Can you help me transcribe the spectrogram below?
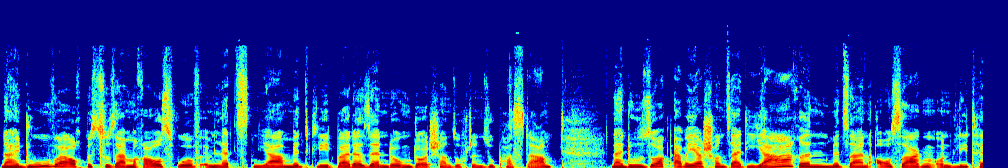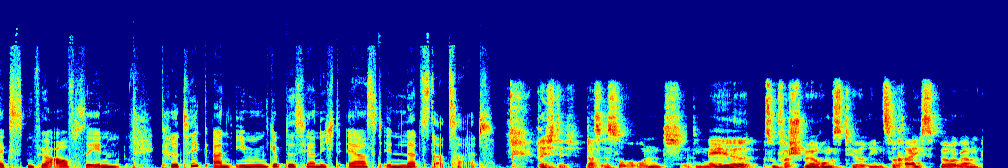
Naidu war auch bis zu seinem Rauswurf im letzten Jahr Mitglied bei der Sendung Deutschland sucht den Superstar. Naidu sorgt aber ja schon seit Jahren mit seinen Aussagen und Liedtexten für Aufsehen. Kritik an ihm gibt es ja nicht erst in letzter Zeit. Richtig, das ist so. Und die Nähe zu Verschwörungstheorien, zu Reichsbürgern,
